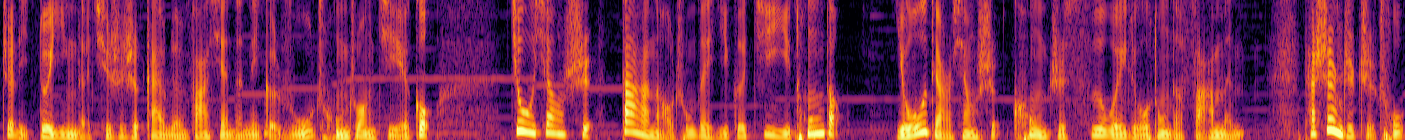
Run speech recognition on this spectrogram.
这里对应的其实是盖伦发现的那个蠕虫状结构，就像是大脑中的一个记忆通道，有点像是控制思维流动的阀门。他甚至指出，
